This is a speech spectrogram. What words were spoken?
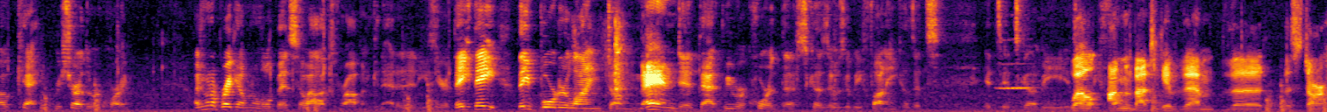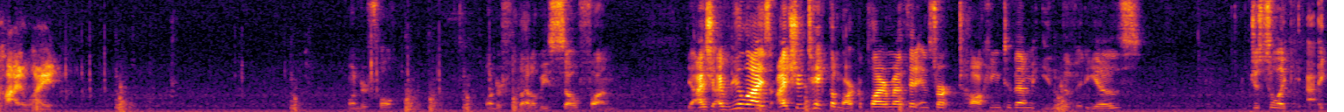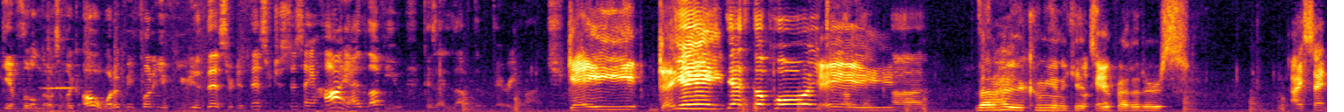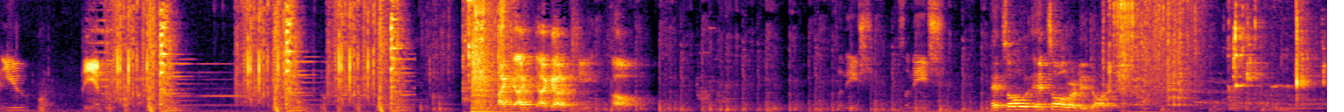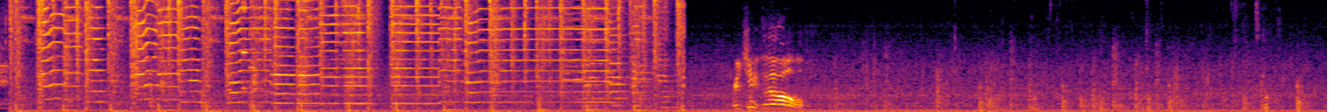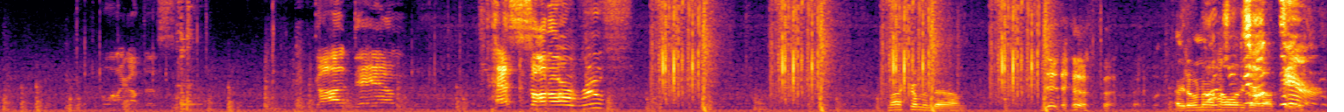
Okay, restart the recording. I just want to break it up in a little bit so Alex and Robin can edit it easier. They they they borderline demanded that we record this because it was gonna be funny because it's it's it's gonna be. It's Well, gonna be I'm about to give them the the star highlight. wonderful, wonderful. That'll be so fun. Yeah, I, sh- I realize I should take the Markiplier method and start talking to them in the videos. Just to like I give little notes of like, oh, what would be funny if you did this or did this, or just to say hi, I love you, because I love them very much. Gay, gay. Yay, that's the point. Yay. Okay, uh, Is that how you communicate Okay. to your predators? I sent you the MP4 file. I, I, I got a key. Oh. Slanish, Slanish. It's all. It's already dark. Coming down. I don't know How'd how I got up up there. there?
